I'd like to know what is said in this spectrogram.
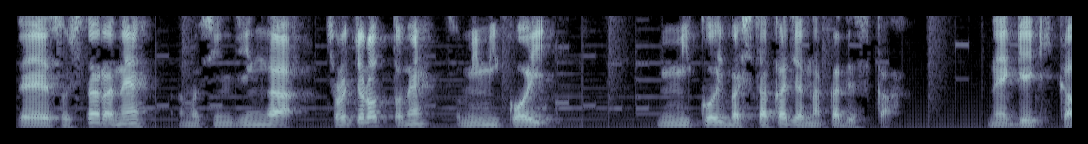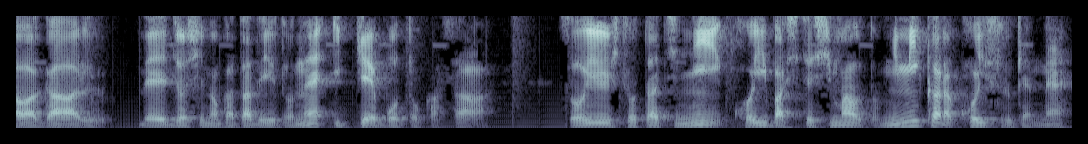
で、そしたらね、あの新人がちょろちょろっとね、そ耳恋、耳恋は下かじゃ中ですか。ね、激川ガール。で、女子の方で言うとね、イケボとかさ、そういう人たちに恋ばしてしまうと、耳から恋するけんね。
